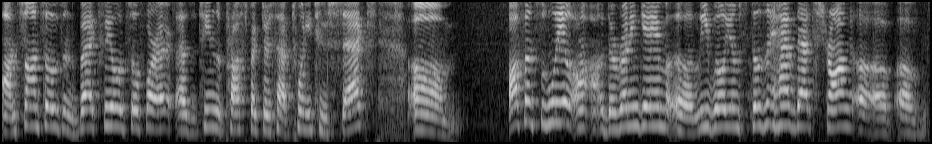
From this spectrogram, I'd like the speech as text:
on Santos in the backfield. So far as a team, the prospectors have 22 sacks. Um, offensively, uh, uh, the running game, uh, Lee Williams doesn't have that strong of, of,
